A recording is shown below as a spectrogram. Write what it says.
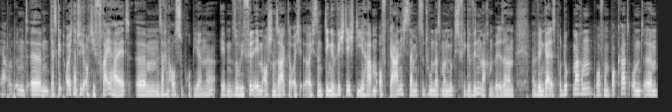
Ja, und, und ähm, das gibt euch natürlich auch die Freiheit, ähm, Sachen auszuprobieren. Ne? Eben so wie Phil eben auch schon sagte, euch, euch sind Dinge wichtig, die haben oft gar nichts damit zu tun, dass man möglichst viel Gewinn machen will, sondern man will ein geiles Produkt machen, worauf man Bock hat. Und ähm,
